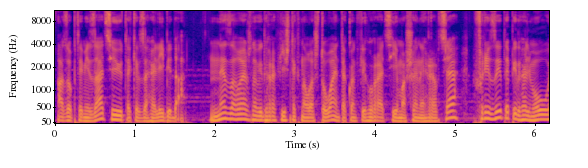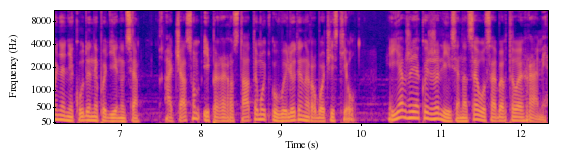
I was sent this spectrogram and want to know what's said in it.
а з оптимізацією таки взагалі біда. Незалежно від графічних налаштувань та конфігурації машини гравця, фрізи та підгальмовування нікуди не подінуться, а часом і переростатимуть у вильоти на робочий стіл. Я вже якось жалівся на це у себе в телеграмі.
